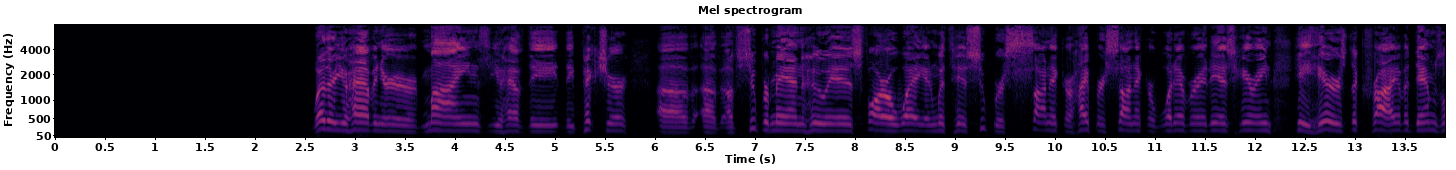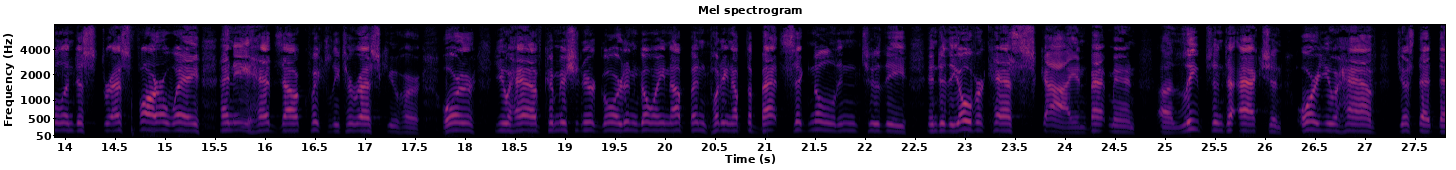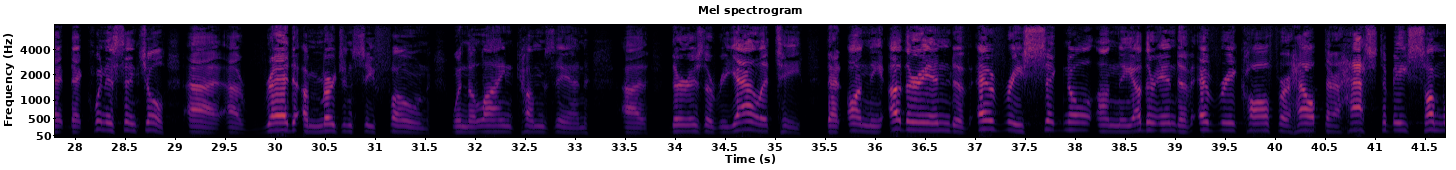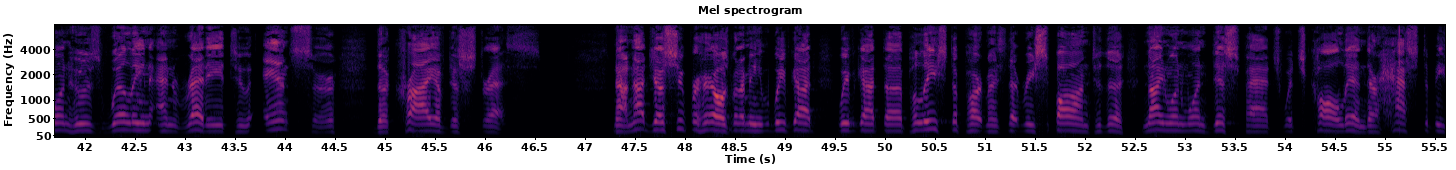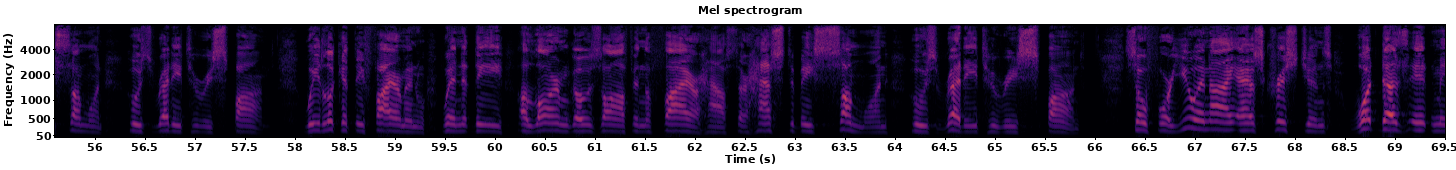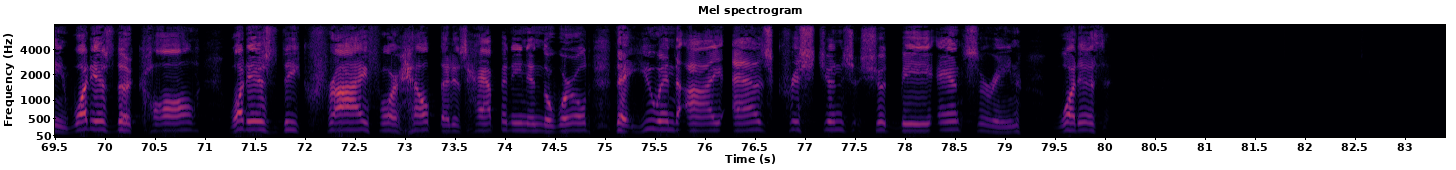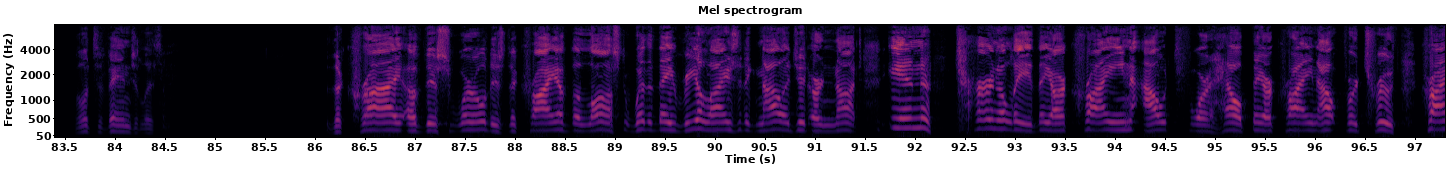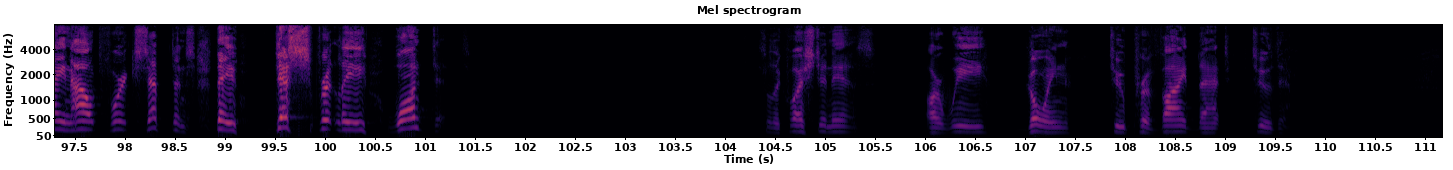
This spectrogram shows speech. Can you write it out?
Whether you have in your minds, you have the, the picture of, of, of, Superman who is far away and with his supersonic or hypersonic or whatever it is hearing, he hears the cry of a damsel in distress far away and he heads out quickly to rescue her. Or you have Commissioner Gordon going up and putting up the bat signal into the, into the overcast sky and Batman uh, leaps into action. Or you have just that, that, that quintessential uh, uh, red emergency phone when the line comes in uh, there is a reality that on the other end of every signal, on the other end of every call for help, there has to be someone who's willing and ready to answer the cry of distress. Now, not just superheroes, but I mean, we've got, we've got uh, police departments that respond to the 911 dispatch, which call in. There has to be someone who's ready to respond. We look at the firemen when the alarm goes off in the firehouse. There has to be someone who's ready to respond. So, for you and I as Christians, what does it mean? What is the call? What is the cry for help that is happening in the world that you and I, as Christians, should be answering? What is it? Well, it's evangelism. The cry of this world is the cry of the lost, whether they realize it, acknowledge it, or not. Internally, they are crying out for help. They are crying out for truth, crying out for acceptance. They desperately want it. So the question is are we going to provide that to them?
